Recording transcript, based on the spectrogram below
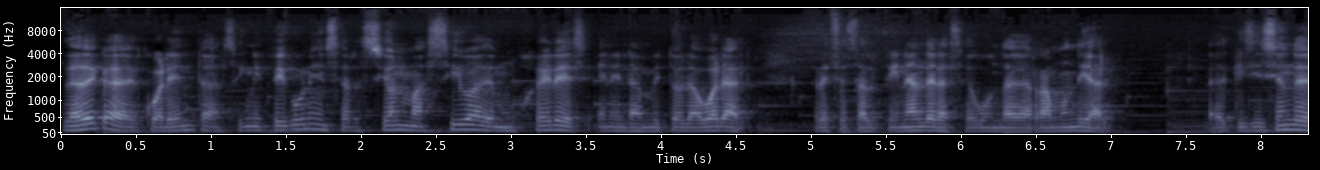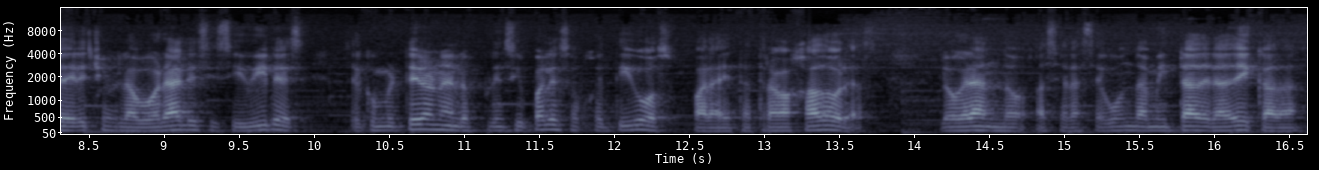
La década del 40 significó una inserción masiva de mujeres en el ámbito laboral, gracias al final de la Segunda Guerra Mundial. La adquisición de derechos laborales y civiles se convirtieron en los principales objetivos para estas trabajadoras, logrando hacia la segunda mitad de la década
